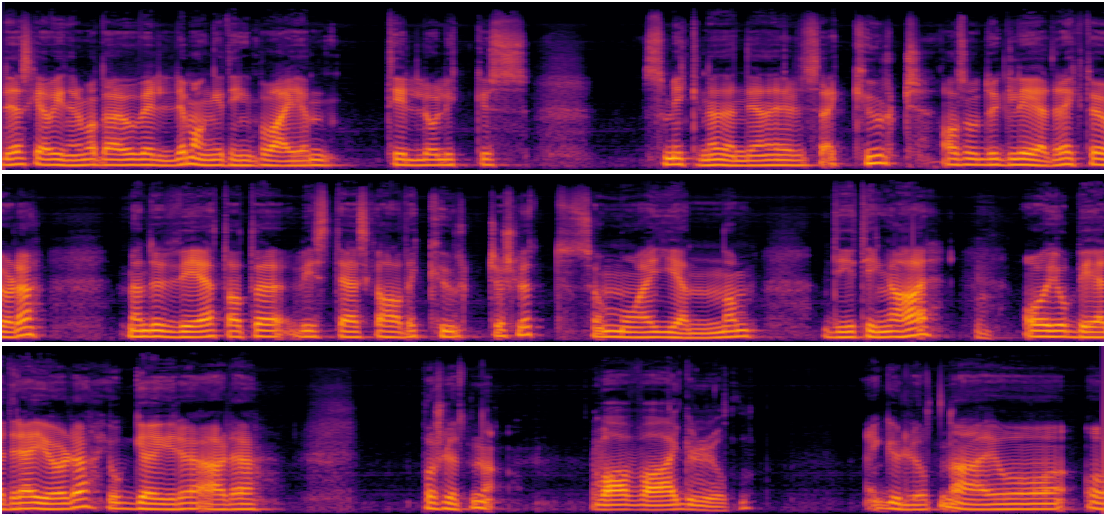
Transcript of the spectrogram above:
det skal jeg jo innrømme at det er jo veldig mange ting på veien til å lykkes som ikke nødvendigvis er kult. Altså, du gleder deg ikke til å gjøre det, men du vet at eh, hvis jeg skal ha det kult til slutt, så må jeg gjennom de tinga her. Og jo bedre jeg gjør det, jo gøyere er det på slutten. da. Hva, hva er gulroten? Gulroten er jo å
